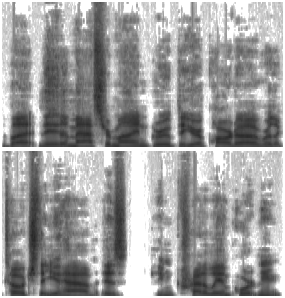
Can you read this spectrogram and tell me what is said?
but the mastermind group that you're a part of or the coach that you have is incredibly important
